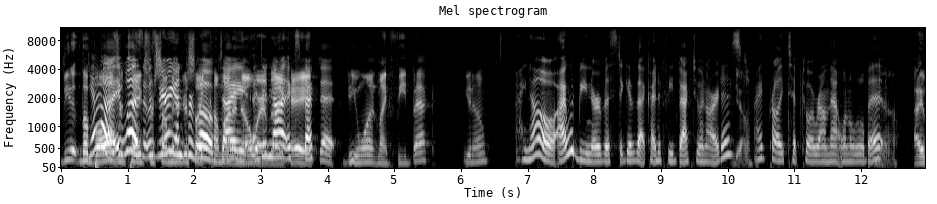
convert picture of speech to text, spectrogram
the the yeah, balls it it, was. takes It for was very to just like unprovoked. come out I, of nowhere I did not like, hey, expect it. do you want my feedback? You know? I know. I would be nervous to give that kind of feedback to an artist. Yeah. I'd probably tiptoe around that one a little bit. Yeah. I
